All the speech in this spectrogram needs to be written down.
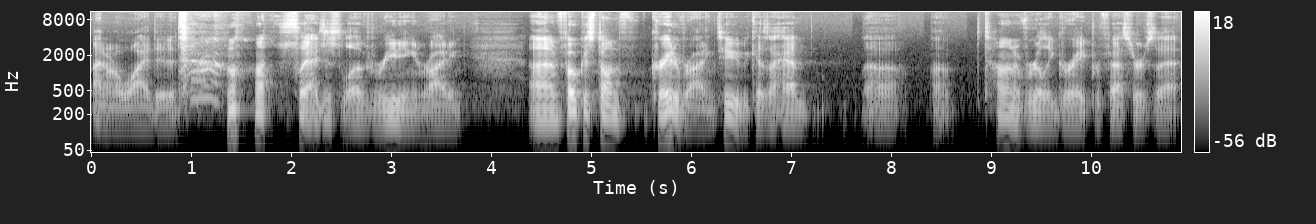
I don't know why I did it. Honestly, I just loved reading and writing. Uh, and focused on creative writing too, because I had uh, a ton of really great professors that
